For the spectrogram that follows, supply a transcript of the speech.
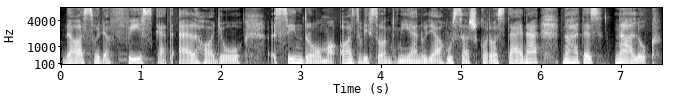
de az, hogy a fészket elhagyó szindróma, az viszont milyen ugye a 20-as korosztálynál, na hát ez náluk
